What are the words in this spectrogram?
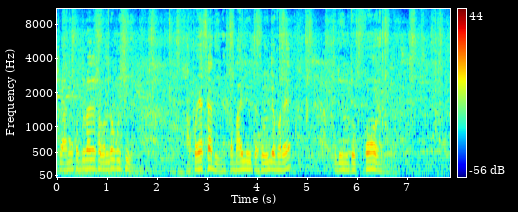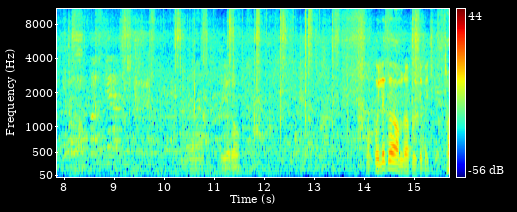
তো আমি কত দূর আগে সবন্ডও করছি আর কয়েকটা দিন একটা বাইল হইতেছে উইলে পরে এটা কিন্তু কম লাগবে এরও না কইলে তো আমরা কইতে পাইছি হ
